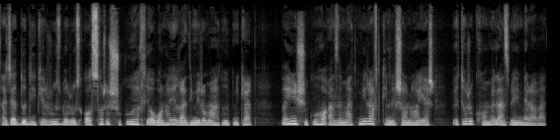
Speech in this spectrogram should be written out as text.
تجددی که روز به روز آثار شکوه خیابانهای قدیمی را محدود می‌کرد و این شکوه و عظمت می‌رفت که نشانههایش به طور کامل از بین برود.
